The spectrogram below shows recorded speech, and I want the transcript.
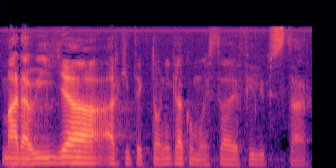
maravilla arquitectónica como esta de Philip Stark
